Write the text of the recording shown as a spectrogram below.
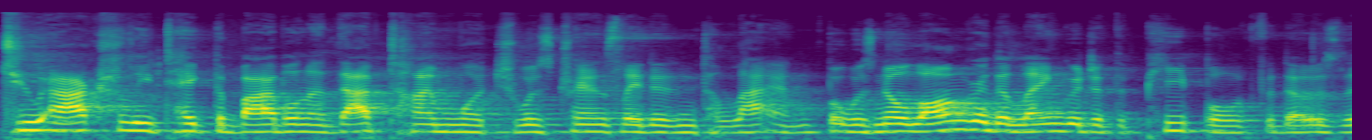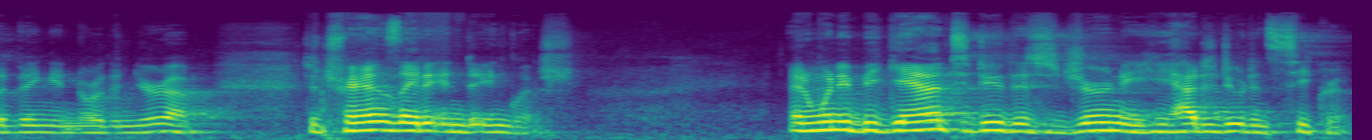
to actually take the Bible, and at that time, which was translated into Latin, but was no longer the language of the people for those living in Northern Europe, to translate it into English. And when he began to do this journey, he had to do it in secret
